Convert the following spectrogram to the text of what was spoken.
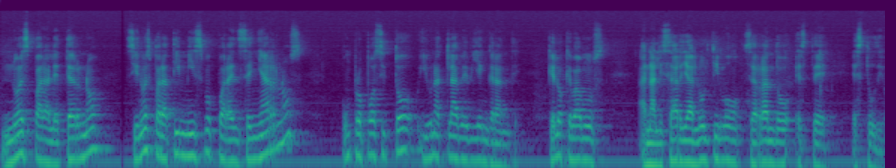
no es para el eterno, sino es para ti mismo, para enseñarnos un propósito y una clave bien grande, que es lo que vamos a analizar ya al último, cerrando este estudio.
